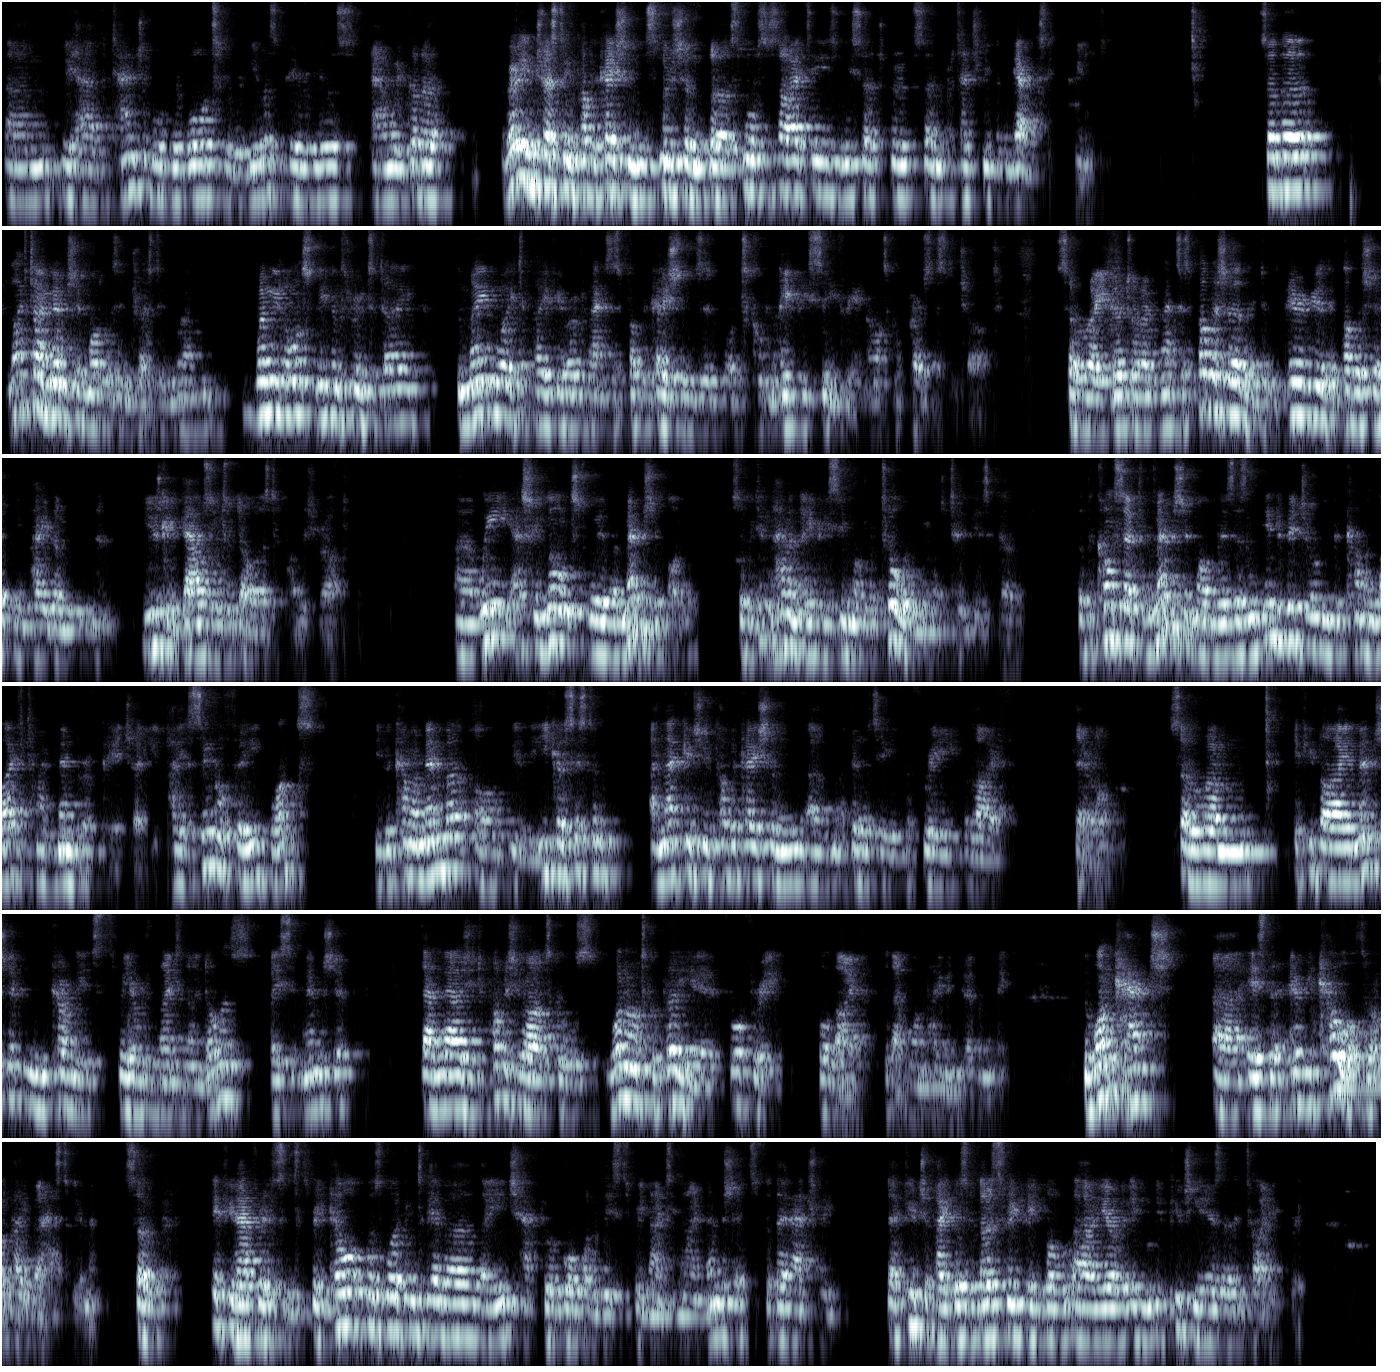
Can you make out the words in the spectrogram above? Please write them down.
Um, we have tangible rewards for reviewers, peer reviewers, and we've got a, a very interesting publication solution for small societies, research groups, and potentially even the Galaxy community. So the lifetime membership model is interesting. Um, when we launched even through today, the main way to pay for your open access publications is what's called an APC fee, an article processing charge. So uh, you go to an open access publisher, they do the peer review, they publish it, you pay them usually thousands of dollars to publish your article. Uh, we actually launched with a membership model, so we didn't have an APC model at all when we launched two years ago. But the concept of the membership model is as an individual, you become a lifetime member of PeerJ. Pay a single fee once, you become a member of you know, the ecosystem, and that gives you publication um, ability for free for life thereon. So um, if you buy a membership, and currently it's $399 basic membership, that allows you to publish your articles, one article per year for free for life for that one payment you ever made. The one catch uh, is that every co-author on a paper has to be a member. So if you have, for instance, three co-authors working together, they each have to have bought one of these 399 memberships, but then actually their future papers with those three people, uh, you know, in, in future years are entirely free.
